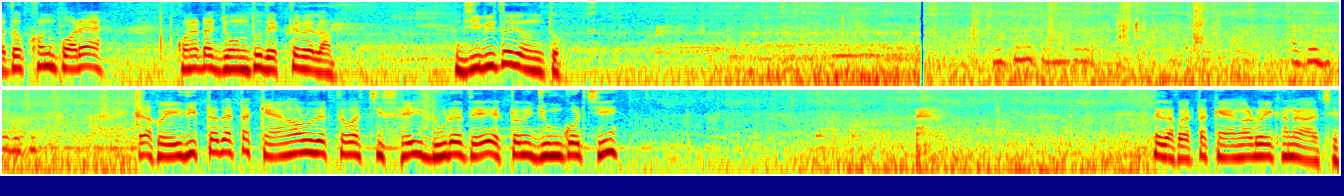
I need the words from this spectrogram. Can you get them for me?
এতক্ষণ পরে কোনো একটা জন্তু দেখতে পেলাম। জীবিত জন্তু। দেখি, এই দিকটাতে একটা ক্যাঙারু দেখতে পাচ্ছি, সেই দূরেতে একটু আমি জুম করছি। দেখো, একটা ক্যাঙারু এখানে আছে।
